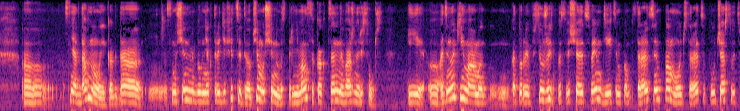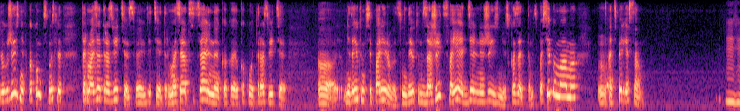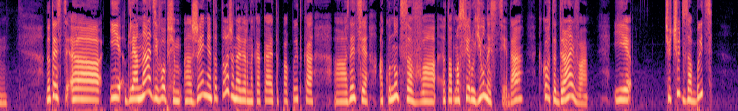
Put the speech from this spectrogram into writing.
э, снят давно, и когда с мужчинами был некоторый дефицит, и вообще мужчина воспринимался как ценный важный ресурс. И э, одинокие мамы, которые всю жизнь посвящают своим детям, стараются им помочь, стараются поучаствовать в их жизни, в каком-то смысле тормозят развитие своих детей, тормозят социальное какое-то развитие, э, не дают им сепарироваться, не дают им зажить своей отдельной жизнью сказать там спасибо, мама, а теперь я сам. Угу. Ну, то есть, э, и для Нади, в общем, э, Женя, это тоже, наверное, какая-то попытка, э, знаете, окунуться в эту атмосферу юности, да, какого-то драйва, и чуть-чуть забыть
